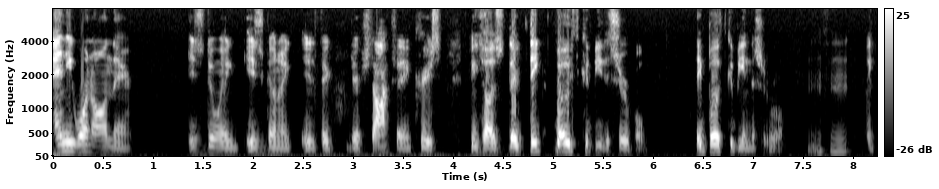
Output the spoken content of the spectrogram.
anyone on there is doing is gonna is their, their stocks gonna increase because they they both could be the Super Bowl. They both could be in the Super Bowl. Mm-hmm. Like,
